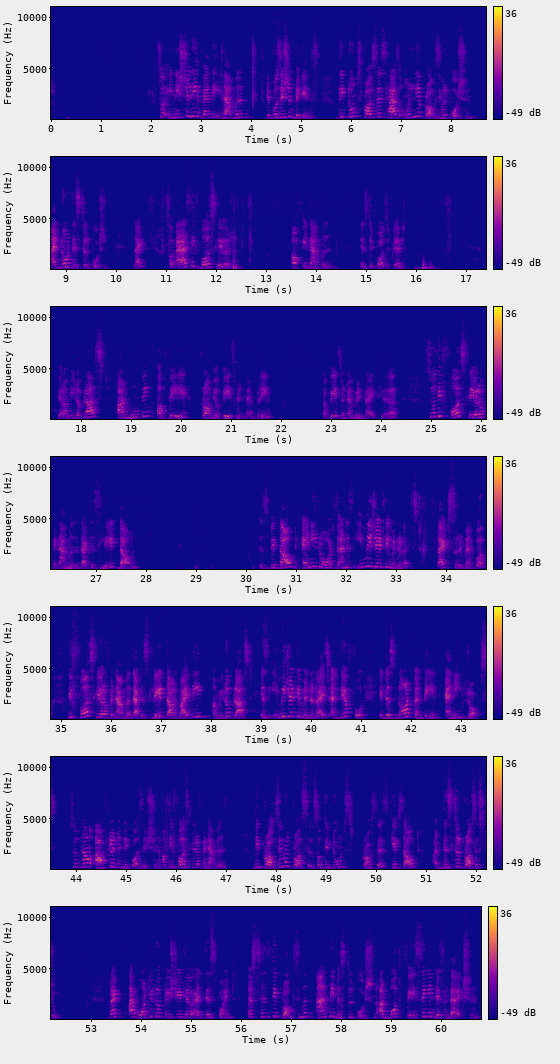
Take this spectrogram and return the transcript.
So initially when the enamel deposition begins, the Tomes process has only a proximal portion and no distal portion, right? So as the first layer of enamel is deposited, your ameloblast are moving away from your basement membrane, a basement membrane right here. So the first layer of enamel that is laid down is without any rods and is immediately mineralized right? So remember, the first layer of enamel that is laid down by the ameloblast is immediately mineralized and therefore it does not contain any rods. So now after the deposition of the first layer of enamel, the proximal process of the Tomes process gives out a distal process too. Right? I want you to appreciate here at this point that since the proximal and the distal portion are both facing in different direction,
